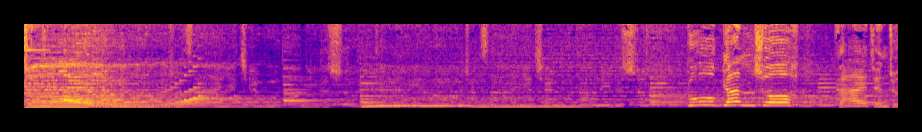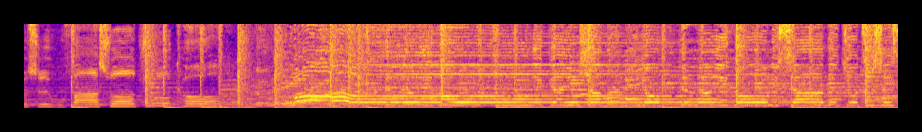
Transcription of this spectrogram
受。说再见就是无法说出口。天亮以后，你该有什么理由？天亮以后留下的就只剩下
